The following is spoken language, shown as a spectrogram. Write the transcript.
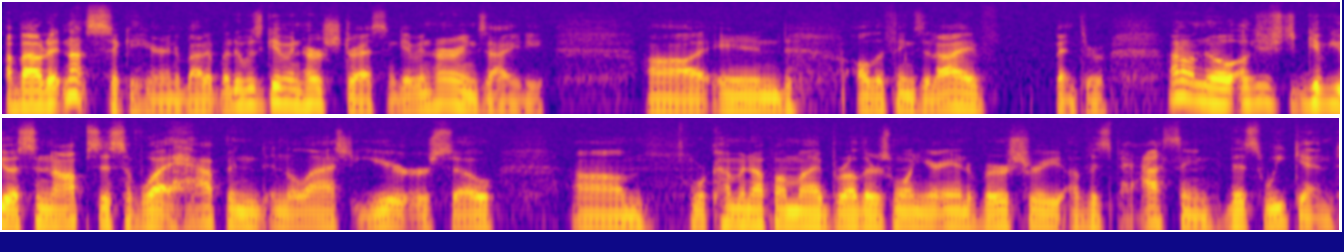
about it. Not sick of hearing about it, but it was giving her stress and giving her anxiety. uh, and all the things that I've been through. I don't know. I'll just give you a synopsis of what happened in the last year or so. Um, we're coming up on my brother's one year anniversary of his passing this weekend.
